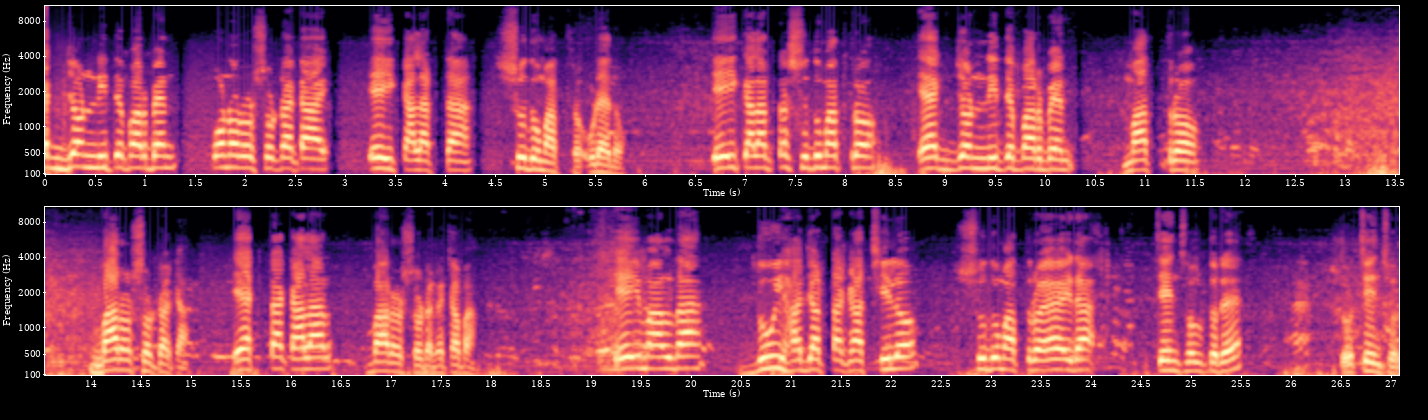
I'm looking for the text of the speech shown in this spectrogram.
একজন নিতে পারবেন পনেরোশো টাকায়। এই কালারটা শুধুমাত্র উড়ে দাও। এই কালারটা শুধুমাত্র একজন নিতে পারবেন মাত্র বারোশো টাকা। একটা কালার বারোশো টাকা, চাপা। এই মালটা দুই হাজার টাকা ছিল, শুধুমাত্র এটা চেঞ্জ চলতো রে তো চেঞ্জ চল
